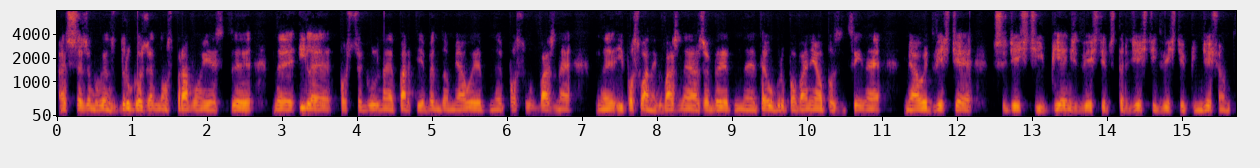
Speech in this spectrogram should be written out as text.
a szczerze mówiąc, drugorzędną sprawą jest, ile poszczególne partie będą miały posłów. Ważne i posłanek. Ważne, żeby te ugrupowania opozycyjne miały 235, 240, 250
